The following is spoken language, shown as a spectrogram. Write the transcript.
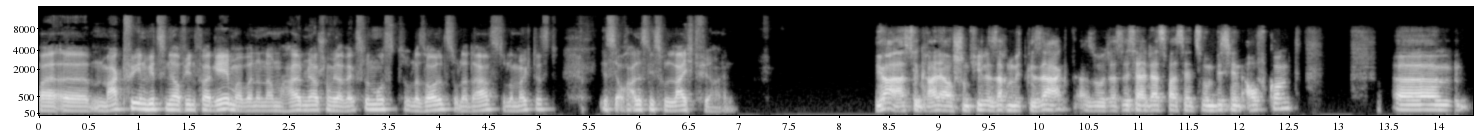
Weil äh, einen Markt für ihn wird es ja auf jeden Fall geben, aber wenn du nach einem halben Jahr schon wieder wechseln musst oder sollst oder darfst oder möchtest, ist ja auch alles nicht so leicht für einen. Ja, hast du gerade auch schon viele Sachen mit gesagt. Also das ist ja das, was jetzt so ein bisschen aufkommt. Ähm,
